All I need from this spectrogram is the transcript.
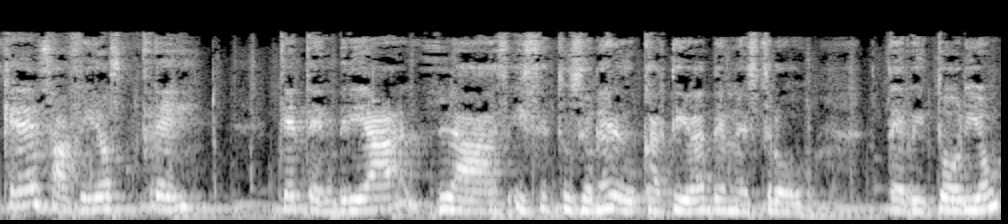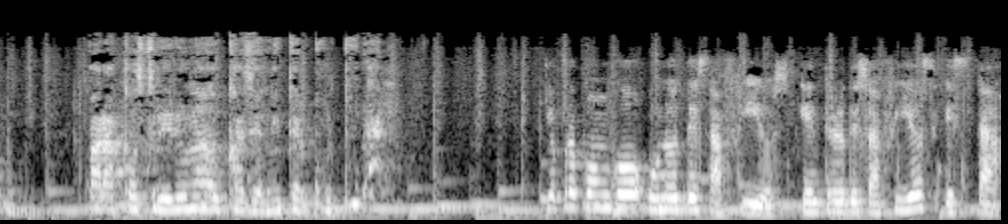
¿Qué desafíos cree que tendría las instituciones educativas de nuestro territorio para construir una educación intercultural? Yo propongo unos desafíos. Entre los desafíos está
